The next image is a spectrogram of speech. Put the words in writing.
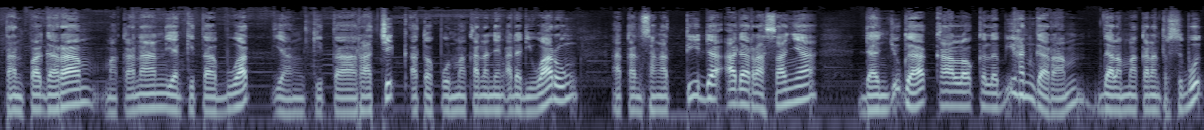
Tanpa garam, makanan yang kita buat, yang kita racik, ataupun makanan yang ada di warung akan sangat tidak ada rasanya. Dan juga, kalau kelebihan garam dalam makanan tersebut,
